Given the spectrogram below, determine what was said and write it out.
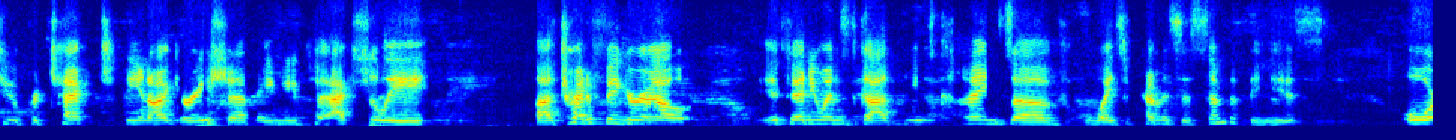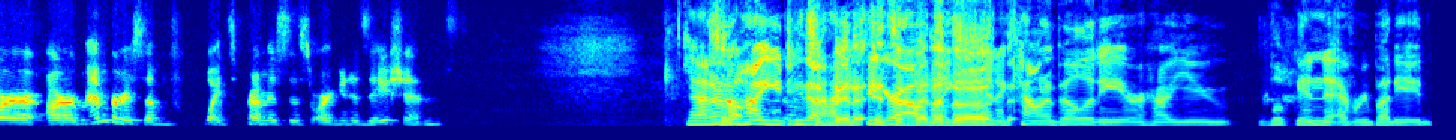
to protect the inauguration, they need to actually uh, try to figure out if anyone's got these kinds of white supremacist sympathies or are members of white supremacist organizations. Yeah, I don't So, know how you do that. a How bit you figure it's a out bit of like the- an accountability or how you look into everybody,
